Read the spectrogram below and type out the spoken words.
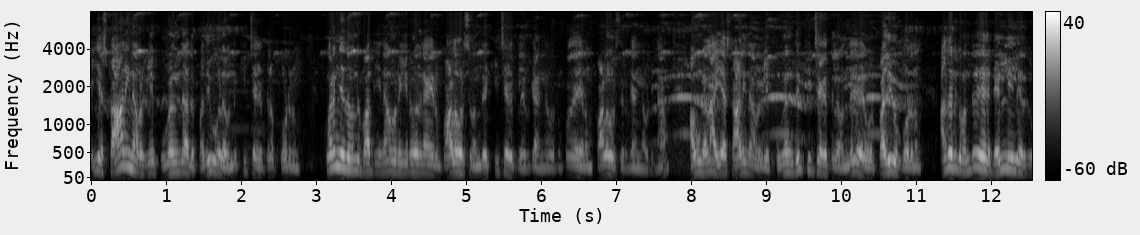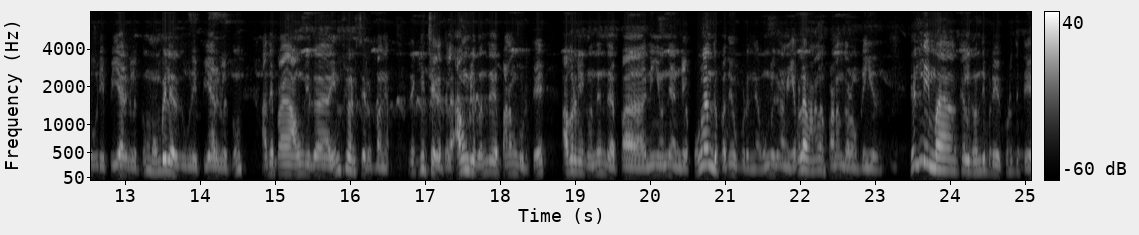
ஐயா ஸ்டாலின் அவர்களே புகழ்ந்து அந்த பதிவுகளை வந்து கீச்சகத்தில் போடணும். குறைஞ்சது வந்து பார்த்தீங்கன்னா ஒரு இருபதாயிரம் ஃபாலோவர்ஸ் வந்து கீச்சகத்தில் இருக்காங்க. ஒரு முப்பதாயிரம் ஃபாலோவர்ஸ் இருக்காங்க அப்படின்னா அவங்கெல்லாம் ஐயா ஸ்டாலின் அவர்களை புகழ்ந்து கீச்சகத்தில் வந்து ஒரு பதிவு போடணும். அதற்கு வந்து டெல்லியில் இருக்கக்கூடிய பிஆர்களுக்கும் மும்பையில் இருக்கக்கூடிய பிஆர்களுக்கும் அது இப்போ அவங்களுக்கு இன்ஃப்ளூயன்ஸ் இருப்பாங்க. இந்த கீச்சகத்தில் அவங்களுக்கு வந்து பணம் கொடுத்து அவர்களுக்கு வந்து இந்த ப நீங்கள் வந்து எங்களை புகழ்ந்து பதிவு போடுங்க. உங்களுக்கு நாங்கள் எவ்வளோ வேணாலும் பணம் தரோம் அப்படிங்கிறது. டெல்லி மக்களுக்கு வந்து இப்படி கொடுத்துட்டு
